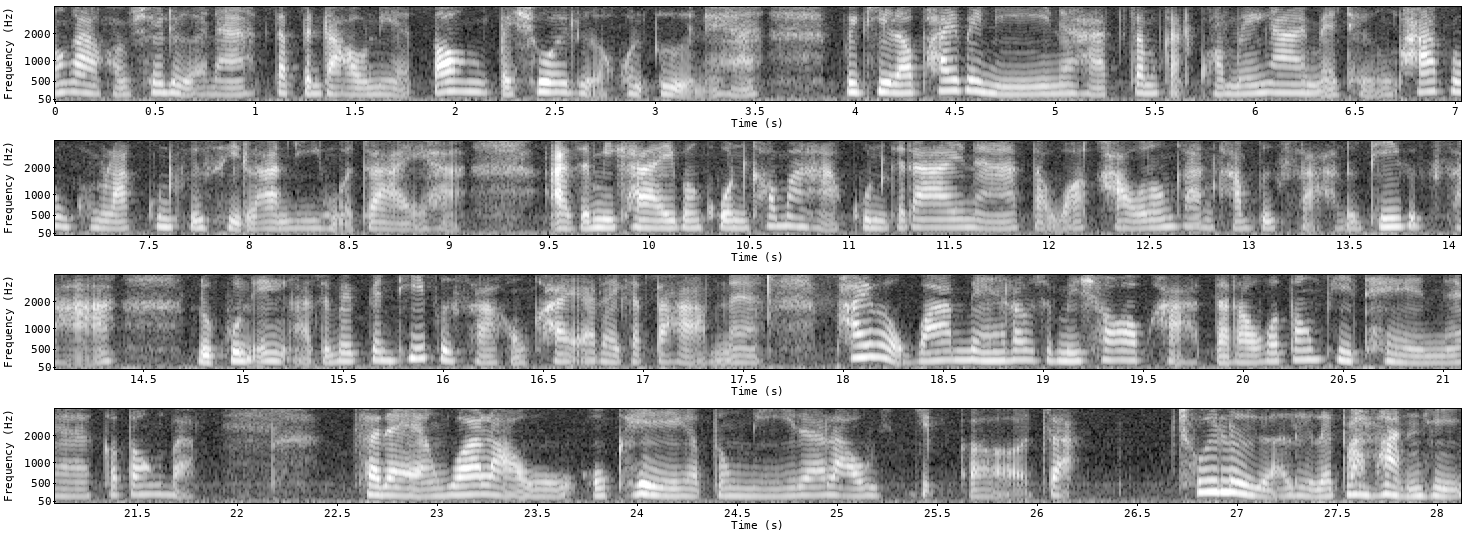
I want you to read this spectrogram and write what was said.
ต้องการความช่วยเหลือนะ แต่เป็นเราเนี่ยต้องไปช่วยเหลือคนอื่นนะคะบางทีแล้วไพ่ใบนี้นะคะจำกัดความง่ายๆหมายถึงภาพรวมความรักคุณคือศีลานีหัวใจค่ะ อาจจะมีใครบางคนเข้ามาหาคุณก็ได้นะ แต่ว่าเขาต้องการคำปรึกษาหรือที่ปรึกษา หรือคุณเองอาจจะไปเป็นที่ปรึกษาของใครอะไรก็ตามนะไพ่บอกว่าแม้เราจะไม่ชอบค่ะ แต่เราก็ต้องพีเทนนะก็ต้องแบบแสดงว่าเราโอเคกับตรงนี้และเราเจะ ช่วยเหลือหรืออะไรประมาณนี้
